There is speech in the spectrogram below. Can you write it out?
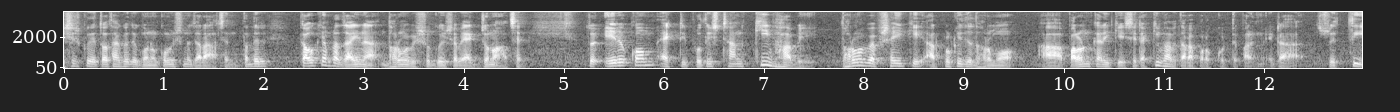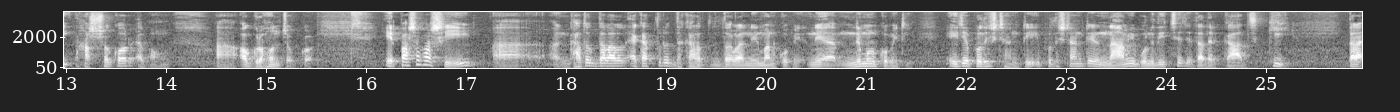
বিশেষ করে তথাকথিত গণকমিশনে যারা আছেন, তাদের কাউকে আমরা জানি না, ধর্ম বিশেষজ্ঞ হিসাবে একজনও আছেন। তো এরকম একটি প্রতিষ্ঠান কীভাবে ধর্ম ব্যবসায়ীকে আর প্রকৃত ধর্ম পালনকারীকে সেটা কীভাবে তারা পরখ করতে পারেন? এটা সত্যি হাস্যকর এবং অগ্রহণযোগ্য। এর পাশাপাশি ঘাতক দালাল একাত্তরের ঘাতক দালাল নির্মাণ কমিটি নির্মূল কমিটি, এই যে প্রতিষ্ঠানটি, প্রতিষ্ঠানটির নামই বলে দিচ্ছে যে তাদের কাজ কি। তারা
